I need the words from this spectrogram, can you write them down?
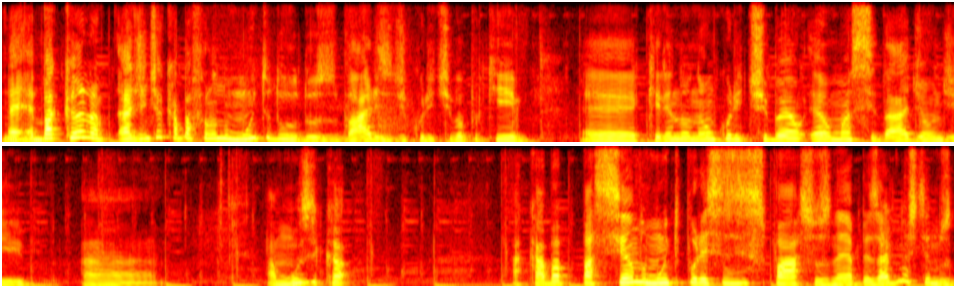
Uhum. É, é bacana, a gente acaba falando muito do- dos bares de Curitiba, porque, é, querendo ou não, Curitiba é, é uma cidade onde a, a música acaba passeando muito por esses espaços, né? Apesar de nós termos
